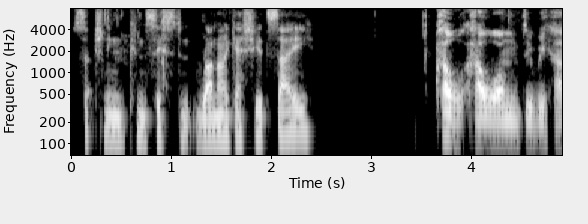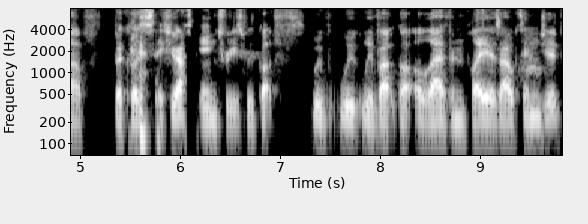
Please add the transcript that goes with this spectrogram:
such an inconsistent run, I guess you'd say? How how long do we have? Because if you're asking injuries, we've got we've we, have we have got eleven players out injured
